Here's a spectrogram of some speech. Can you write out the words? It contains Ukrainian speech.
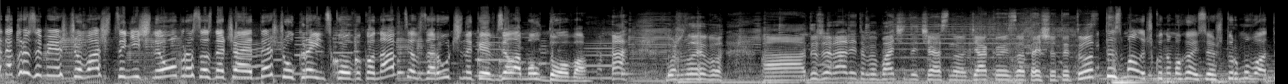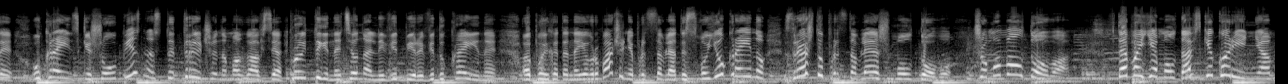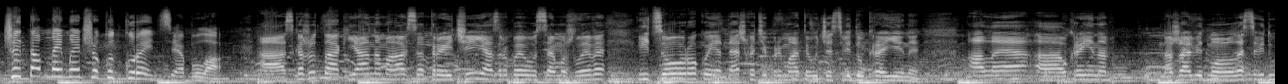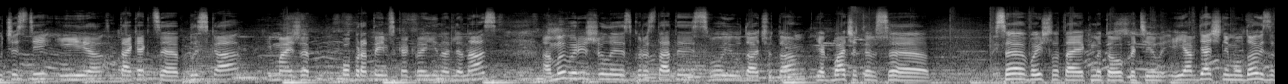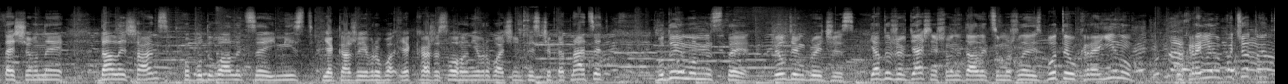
Я так розумію, що ваш цинічний образ означає те, що українського виконавця в заручники взяла Молдова. Ха, можливо. А, дуже радий тебе бачити, чесно. Дякую за те, що ти тут. Ти з маличку намагаєшся штурмувати український шоу-бізнес. Ти тричі намагався пройти національні відбіри від України, е, поїхати на Євробачення, представляти свою країну. Зрештою, представляєш Молдову. Чому Молдова? В тебе є молдавське коріння, чи там найменша конкуренція була? А, скажу так, я намагався тричі, я зробив усе можливе. І цього року я теж хотів приймати участь від України. Але а, Україна, на жаль, відмовилася від участі. І е, так як це близька і майже побратимська країна для нас, а ми вирішили скористати свою удачу там. Як бачите, все. Все вийшло так, як ми того хотіли. І я вдячний Молдові за те, що вони дали шанс, побудували цей міст, як каже Євроба, як каже слоган Євробачення 2015. Будуємо мости, building bridges. Я дуже вдячний, що вони дали цю можливість бути Україну, Україну почути.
